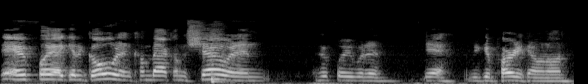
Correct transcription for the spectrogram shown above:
Yeah, hopefully I get a gold and come back on the show, and then hopefully with a yeah, it'll be a good party going on.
